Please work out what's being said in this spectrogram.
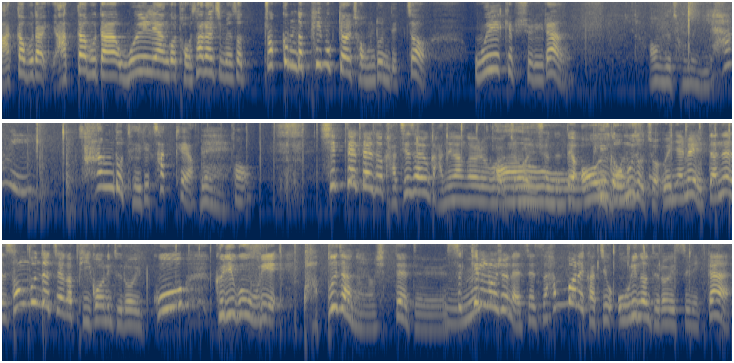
아까보다 아까보다 oily한 거 더 사라지면서 조금 더 피부결 정돈 됐죠. 오일 캡슐이랑 아 근데 저는 이 향이 향도 되게 착해요. 네. 어. 10대 딸도 같이 사용 가능한가요 라고 아우, 여쭤봐 주셨는데 어이 비건. 너무 좋죠. 왜냐면 일단은 성분 자체가 비건이 들어있고 그리고 우리 바쁘잖아요 10대들 음. 스킨 로션 에센스 한 번에 같이 올인원 들어있으니까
